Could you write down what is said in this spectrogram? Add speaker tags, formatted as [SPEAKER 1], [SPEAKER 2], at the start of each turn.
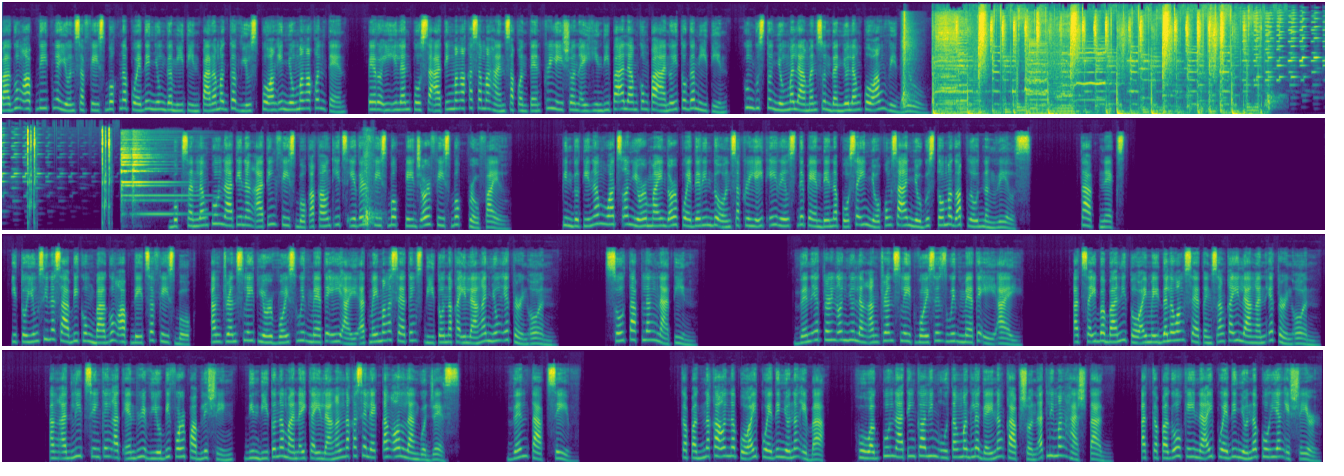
[SPEAKER 1] Bagong update ngayon sa Facebook na pwede nyong gamitin para magka-views po ang inyong mga content, pero iilan po sa ating mga kasamahan sa content creation ay hindi pa alam kung paano ito gamitin, kung gusto nyong malaman sundan nyo lang po ang video. Buksan lang po natin ang ating Facebook account it's either Facebook page or Facebook profile. Pindutin ang what's on your mind or pwede rin doon sa create a reels depende na po sa inyo kung saan nyo gusto mag-upload ng reels. Tap next. Ito yung sinasabi kong bagong update sa Facebook, ang Translate Your Voice with Meta AI at may mga settings dito na kailangan nyong i-turn on. So tap lang natin. Then i-turn on nyo lang ang Translate Voices with Meta AI. At sa ibaba nito ay may dalawang settings ang kailangan i-turn on. Ang ad lip syncing at end review before publishing, din dito naman ay kailangang nakaselect ang all languages. Then tap save. Kapag naka-on na po ay pwede nyo nang i-back. Huwag po nating kalimutang maglagay ng caption at limang hashtag. At kapag okay na ay pwede nyo na po iyang i-share.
